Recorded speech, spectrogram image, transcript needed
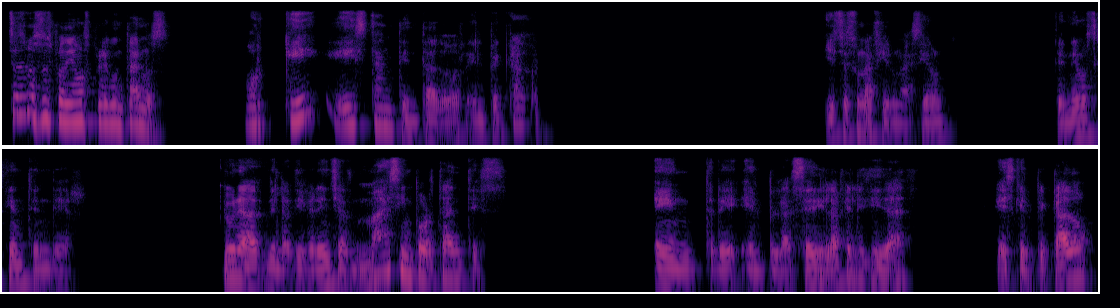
Entonces nosotros podríamos preguntarnos, ¿por qué es tan tentador el pecado? Y esta es una afirmación. Tenemos que entender que una de las diferencias más importantes entre el placer y la felicidad es que el pecado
